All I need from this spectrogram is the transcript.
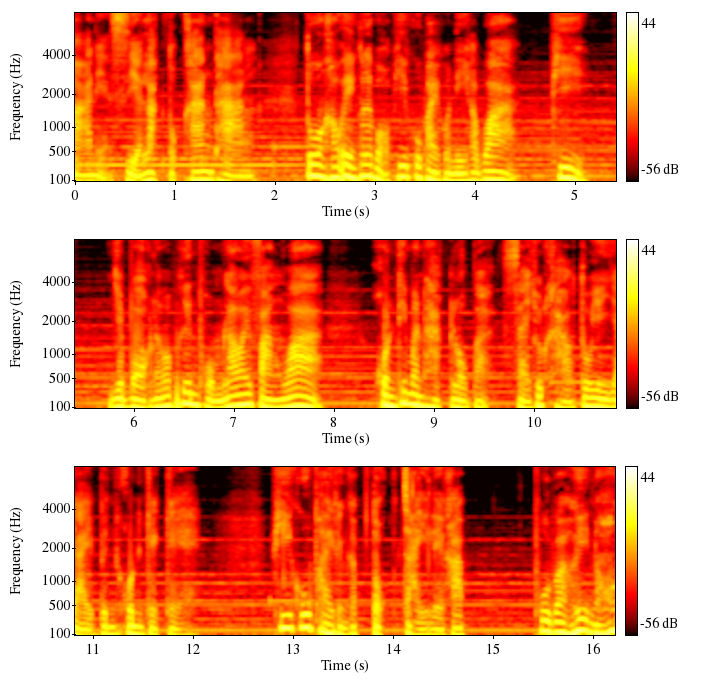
มาเนี่ยเสียหลักตกข้างทาง ตัวเขาเองก็เลยบอกพี่กู้ภัยคนนี้ครับว่า พี่อย่าบอกนะว่าเพื่อนผมเล่าให้ฟังว่า คนที่มันหักหลบอะใส่ชุดขาวตัวใหญ่ ๆ เป็นคนแก่ๆพี่กู้ภัยถึงกับตกใจเลยครับ พูดว่าเฮ้ยน้อง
